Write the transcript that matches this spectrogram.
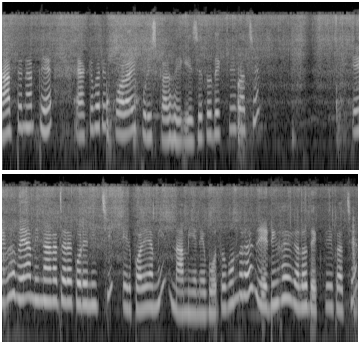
নাড়তে নাড়তে একেবারে কড়াই পরিষ্কার হয়ে গিয়েছে। তো দেখতেই পাচ্ছেন, এইভাবে আমি নাড়াচাড়া করে নিচ্ছি। এরপরে আমি নামিয়ে নেব। তো বন্ধুরা রেডি হয়ে গেল, দেখতেই পাচ্ছেন।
